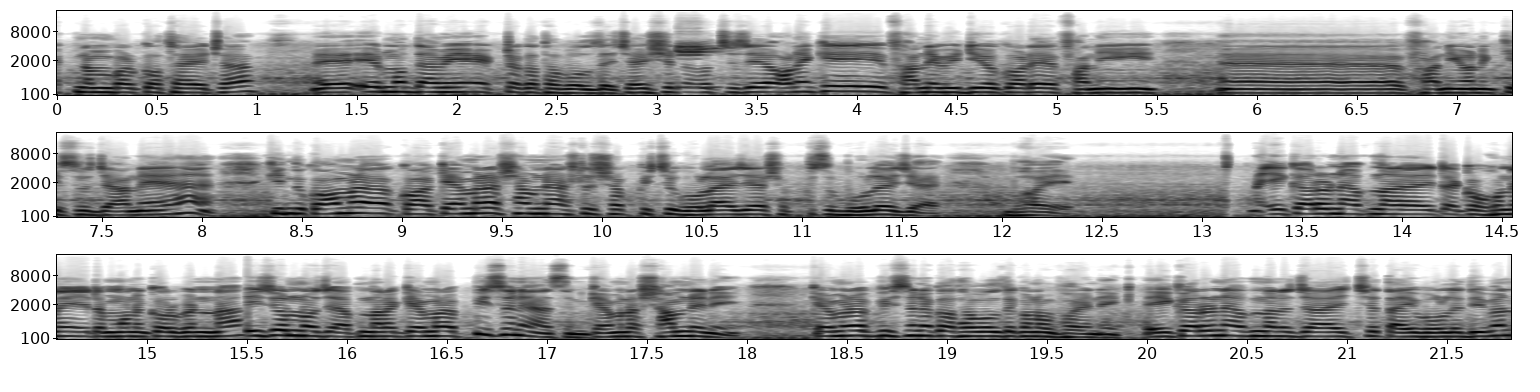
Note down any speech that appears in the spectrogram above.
এক নম্বর কথা এটা। এর মধ্যে আমি একটা কথা বলতে চাই, সেটা হচ্ছে যে অনেকেই ফানি ভিডিও করে, ফানি ফানি অনেক কিছু জানে হ্যাঁ? কিন্তু ক্যামেরা ক্যামেরার সামনে আসলে সব কিছু ঘোলায় যায় সব কিছু ভুলে যায়, ভয়ে। এই কারণে আপনারা এটা কখনোই এটা মনে করবেন না। এই জন্য যে আপনারা ক্যামেরা পিছনে আছেন, ক্যামেরার সামনে নেই। ক্যামেরার পিছনে কথা বলতে কোনো ভয় নেই। এই কারণে আপনারা যা ইচ্ছে তাই বলে দিবেন,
